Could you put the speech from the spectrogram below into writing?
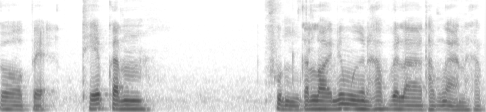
ก็แปะเทปกัน ฝุ่นกันรอยนิ้วมือนะครับ เวลาทำงานนะครับ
